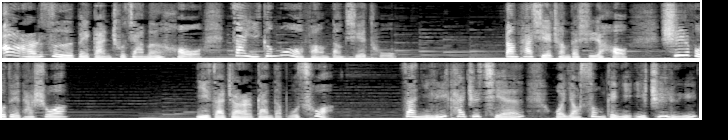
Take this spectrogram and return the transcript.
二儿子被赶出家门后，在一个磨坊当学徒。当他学成的时候，师傅对他说：“你在这儿干得不错，在你离开之前，我要送给你一只驴。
